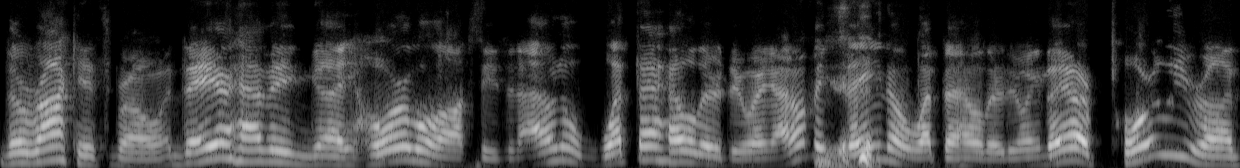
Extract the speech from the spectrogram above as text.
the Rockets, bro. They are having a horrible offseason. I don't know what the hell they're doing. I don't think they know what the hell they're doing. They are poorly run.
